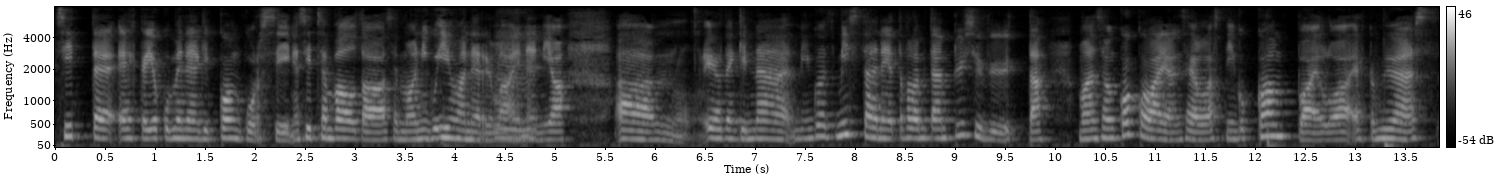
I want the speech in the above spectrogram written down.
sitten ehkä joku meneekin konkurssiin ja sitten sen valta-asema on niin kuin ihan erilainen mm. ja ähm, jotenkin nämä, niin kuin, että mistään ei ole tavallaan mitään pysyvyyttä, vaan se on koko ajan sellaista niin kuin kamppailua, ehkä myös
